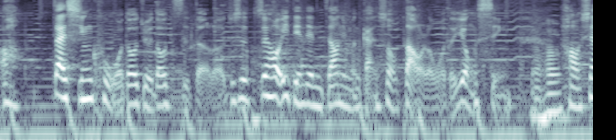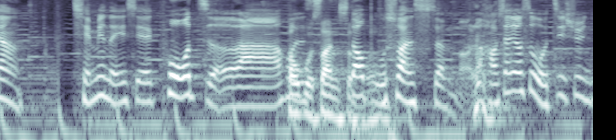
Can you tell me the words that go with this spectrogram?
啊，再辛苦我都觉得都值得了。就是最后一点点，你知道你们感受到了我的用心，好像前面的一些波折啊，或都不算什么，都不算什么了，好像又是我继续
